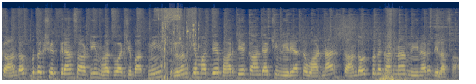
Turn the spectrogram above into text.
कांदा उत्पादक शेतकऱ्यांसाठी महत्त्वाची बातमी. श्रीलंकेमध्ये भारतीय कांद्याची निर्यात वाढणार कांदा उत्पादकांना मिळणार दिलासा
